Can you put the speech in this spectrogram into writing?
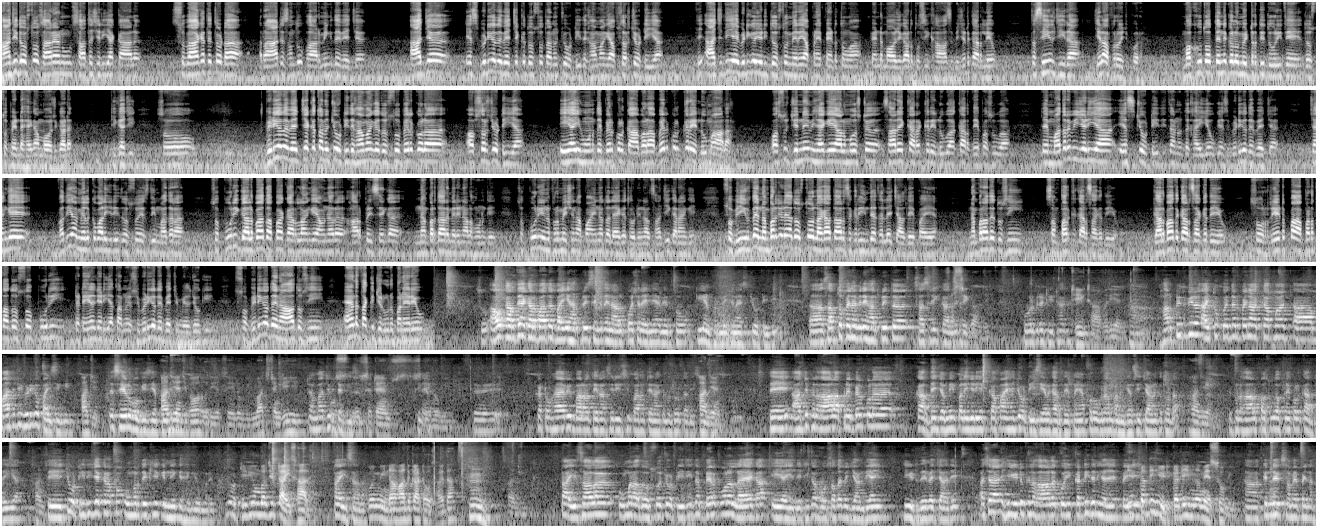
ਹਾਂਜੀ ਦੋਸਤੋ, ਸਾਰਿਆਂ ਨੂੰ ਸਤਿ ਸ਼੍ਰੀ ਅਕਾਲ। ਸਵਾਗਤ ਹੈ ਤੁਹਾਡਾ ਰਾਜ ਸੰਧੂ ਫਾਰਮਿੰਗ ਦੇ ਵਿੱਚ। ਅੱਜ ਇਸ ਵੀਡੀਓ ਦੇ ਵਿੱਚ ਇੱਕ ਦੋਸਤੋ ਤੁਹਾਨੂੰ ਝੋਟੀ ਦਿਖਾਵਾਂਗੇ, ਅਫਸਰ ਝੋਟੀ ਆ। ਤੇ ਅੱਜ ਦੀ ਇਹ ਵੀਡੀਓ ਜਿਹੜੀ ਦੋਸਤੋ ਮੇਰੇ ਆਪਣੇ ਪਿੰਡ ਤੋਂ ਆ, ਪਿੰਡ ਮੌਜਗੜ੍ਹ ਤੁਸੀਂ ਖਾਸ ਵਿਜ਼ਿਟ ਕਰ ਲਿਓ। ਤਹਿਸੀਲ ਜੀਰਾ, ਜ਼ਿਲ੍ਹਾ ਫਿਰੋਜ਼ਪੁਰ। ਮੱਖੂ ਤੋਂ 3 ਕਿਲੋਮੀਟਰ ਦੀ ਦੂਰੀ ਤੇ ਦੋਸਤੋ ਪਿੰਡ ਹੈਗਾ ਮੌਜਗੜ੍ਹ। ਠੀਕ ਹੈ ਜੀ? ਸੋ ਵੀਡੀਓ ਦੇ ਵਿੱਚ ਇੱਕ ਤੁਹਾਨੂੰ ਝੋਟੀ ਦਿਖਾਵਾਂਗੇ ਦੋਸਤੋ, ਬਿਲਕੁਲ ਅਫਸਰ ਝੋਟੀ ਆ। AI ਹੋਣ ਦੇ ਬਿਲਕੁਲ ਕਾਬਲ ਆ, ਬਿਲਕੁਲ ਘਰੇਲੂ ਮਾਲ ਆ। ਪਸ਼ੂ ਜਿੰਨੇ ਵੀ ਹੈਗੇ ਆਲਮੋਸਟ ਸਾਰੇ ਘਰ ਘਰੇਲੂ ਆ, ਘਰ ਦੇ ਪਸ਼ੂ ਆ। ਤੇ ਮਦਰ ਵੀ ਜਿਹੜੀ ਆ, ਇਸ ਝੋਟੀ ਦੀ ਤੁਹਾਨੂੰ ਦਿਖਾਈ ਜਾਊਗੀ ਇਸ ਵੀਡੀਓ ਦੇ ਵਿੱਚ। ਚੰਗੇ ਵਧੀਆ ਮਿਲਕ ਵਾਲੀ ਜਿਹੜੀ ਦੋਸਤੋ ਇਸ ਦੀ ਮਦਰ ਆ। ਸੋ ਪੂਰੀ ਗੱਲਬਾਤ ਆਪਾਂ ਕਰ ਲਾਂਗੇ ਓਨਰ ਹਰਪ੍ਰੀਤ ਸਿੰਘ ਨੰਬਰਦਾਰ ਮੇਰੇ ਨਾਲ ਹੋਣਗੇ। ਸੋ ਪੂਰੀ ਇਨਫੋਰਮੇਸ਼ਨ ਆਪਾਂ ਇਹਨਾਂ ਤੋਂ ਲੈ ਕੇ ਤੁਹਾਡੇ ਨਾਲ ਸਾਂਝੀ ਕਰਾਂਗੇ। ਸੋ ਵੀਰ ਦੇ ਨੰਬਰ ਜਿਹੜੇ ਆ ਦੋਸਤੋ, ਲਗਾਤਾਰ ਸਕਰੀਨ ਦੇ ਥੱਲੇ ਚੱਲਦੇ ਪਏ ਆ। ਨੰਬਰਾਂ ਤੇ ਤੁਸੀਂ ਸੰਪਰਕ ਕਰ ਸਕਦੇ ਹੋ। ਗੱਲਬਾਤ ਕਰ ਸਕਦੇ ਹੋ। ਸੋ ਰੇਟ ਭਾਅ ਪੜਤਾ ਦੋਸਤੋ ਪੂਰੀ ਡਿਟੇਲ ਜਿਹੜੀ ਆ ਤੁਹਾਨੂੰ ਇਸ ਵੀਡੀਓ ਦੇ ਵਿੱਚ ਮਿਲ ਜੂਗੀ। ਸੋ ਵੀਡੀਓ ਦੇ ਨਾਲ ਤੁਸੀਂ ਐਂਡ ਤੱਕ ਜਰੂਰ ਬਣੇ ਰਹੋ। ਸੋ ਆਓ ਕਰਦੇ ਆ ਗੱਲਬਾਤ ਬਾਈ ਹਰਪ੍ਰੀਤ ਸਿੰਘ ਦੇ ਨਾਲ ਪੁੱਛ ਲੈਂਦੇ ਆ ਵੀਰ ਤੋਂ ਕੀ ਇਨਫੋਰਮੇਸ਼ਨ ਹੈ ਇਸ ਝੋਟੀ ਦੀ। ਸਭ ਤੋਂ ਪਹਿਲਾਂ ਵੀਰੇ ਹਰਪ੍ਰੀਤ ਸਤਿ ਸ੍ਰੀ ਅਕਾਲ ਸਤਿ ਸ਼੍ਰੀ ਅਕਾਲ ਜੀ। ਹੋਰ ਵੀਰੇ ਠੀਕ ਠਾਕ? ਠੀਕ ਠਾਕ ਵਧੀਆ ਜੀ। ਹਾਂ ਹਰਪ੍ਰੀਤ ਵੀਰ ਅੱਜ ਤੋਂ ਕੁਝ ਦਿਨ ਪਹਿਲਾਂ ਇੱਕ ਆਪਾਂ ਮੱਝ ਦੀ ਵੀਡੀਓ ਪਾਈ ਸੀਗੀ। ਹਾਂਜੀ। ਤੇ ਸੇਲ ਹੋ ਗਈ ਸੀ ਆਪਣੀ ਹਾਂਜੀ ਹਾਂਜੀ ਬਹੁਤ ਵਧੀਆ ਸੇਲ ਹੋ ਗਈ। ਮੱਝ ਚੰਗੀ ਸੀ। ਤੇ ਮੱਝ ਵੀ ਚੰਗੀ ਸੀ। ਉਸੇ ਟਾਈਮ। ਸੇਲ ਹੋ ਗਈ। ਤੇ ਘਟੋ ਹੈ ਵੀ 12 13 ਸੀਰੀਜ਼ ਸੀ 12 13 ਕਿਲੋ ਦੁੱਧ ਵਾਲੀ ਸੀ। ਹਾਂਜੀ ਹਾਂਜੀ। ਤੇ ਅੱਜ ਫਿਲਹਾਲ ਆਪਣੇ ਬਿਲਕੁਲ ਘਰ ਦੀ ਜੰਮੀ ਪਲੀ ਜਿਹੜੀ ਇੱਕ ਆਪਾਂ ਇਹ ਝੋਟੀ ਸੇਲ ਕਰਦੇ ਪਏ ਆ ਪ੍ਰੋਗਰਾਮ ਬਣ ਗਿਆ ਸੀ ਅਚਾਨਕ ਤੁਹਾਡਾ। ਹਾਂਜੀ ਹਾਂਜੀ। ਤੇ ਫਿਲਹਾਲ ਪਸ਼ੂ ਆਪਣੇ ਕੋਲ ਘਰ ਦੇ ਹੀ ਆ। ਹਾਂਜੀ। ਤੇ ਝੋਟੀ ਦੀ ਜੇਕਰ ਆਪਾਂ ਉਮਰ ਦੇਖੀਏ ਕਿੰਨੀ ਕੁ ਹੈਗੀ ਉਮਰ ਇਹਦੀ? ਝੋਟੀ ਦੀ ਉਮਰ ਜੀ 2.5 ਸਾਲ ਹੈ। 2.5 ਸਾਲ ਕੋਈ ਮਹੀਨਾ ਵੱਧ ਘੱਟ ਹੋ ਸਕਦਾ। ਹੂੰ। ਹਾਂਜੀ। 2.5 ਸਾਲ ਉਮਰ ਆ ਦੋਸਤੋ ਝੋਟੀ ਦੀ ਤਾਂ ਬਿਲਕੁਲ ਲਾਇਕ ਆ AI ਦੀ ਠੀਕ ਆ? ਹੋ ਸਕਦਾ ਵੀ ਜਾਂਦਿਆਂ ਹੀ ਹੀਟ ਦੇ ਵਿੱਚ ਆ ਜੇ। ਅੱਛਾ ਹੀਟ ਫਿਲਹਾਲ ਕੋਈ ਕੱਢੀ ਤਾਂ ਨਹੀਂ ਹਜੇ ਇੱਕ ਪਹਿਲੀ ਅੱਧੀ ਹੀਟ ਕੱਢੀ ਮੈਨੂੰ ਮਿਸ ਹੋ ਗਈ। ਹਾਂ ਕਿੰਨੇ ਕੁ ਸਮੇਂ ਪਹਿਲਾਂ?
